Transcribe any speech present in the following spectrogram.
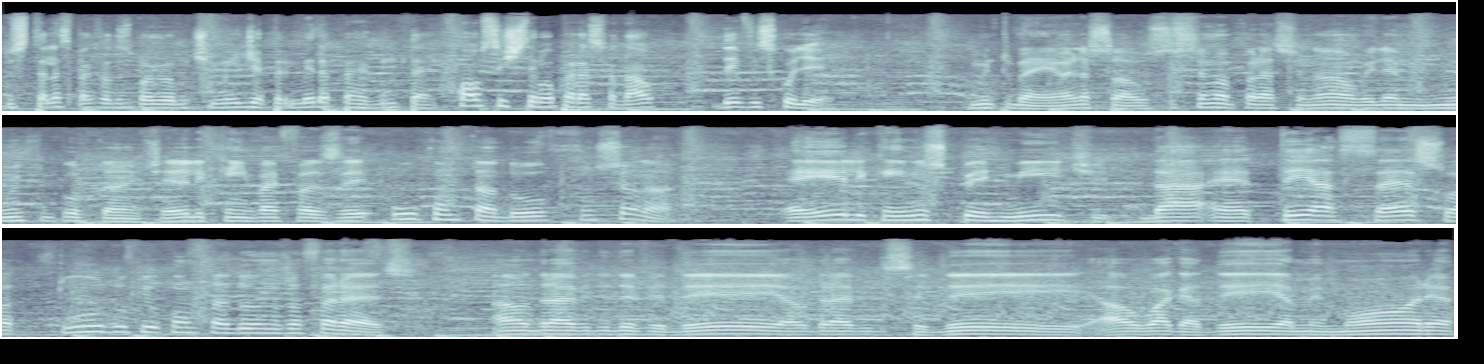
dos telespectadores do programa Multimídia. A primeira pergunta é, qual sistema operacional devo escolher? Muito bem, olha só, o sistema operacional ele é muito importante, é ele quem vai fazer o computador funcionar é ele quem nos permite dar, é, ter acesso a tudo que o computador nos oferece. Ao drive de DVD, ao drive de CD, ao HD, à memória,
